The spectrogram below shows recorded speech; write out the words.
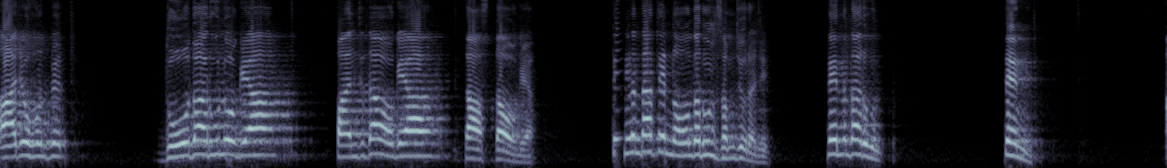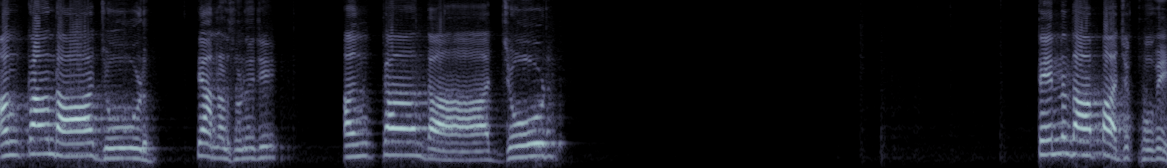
ਆ ਜਾਓ ਹੁਣ ਫਿਰ। 2 ਦਾ ਰੂਲ ਹੋ ਗਿਆ 5 ਦਾ ਹੋ ਗਿਆ 10 ਦਾ ਹੋ ਗਿਆ। 3 ਦਾ ਤੇ 9 ਦਾ ਰੂਲ ਸਮਝੋ ਰਾਜੇ। 3 ਦਾ ਰੂਲ। 3 ਅੰਕਾਂ ਦਾ ਜੋੜ। ਧਿਆਨ ਨਾਲ ਸੁਣਿਓ ਜੀ। ਅੰਕਾਂ ਦਾ ਜੋੜ। ਤਿੰਨ ਦਾ ਭਾਜਕ ਹੋਵੇ,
